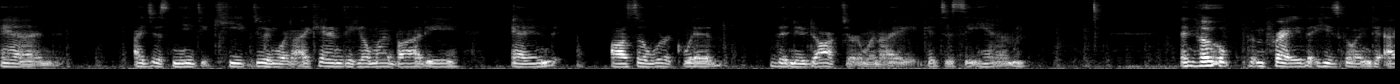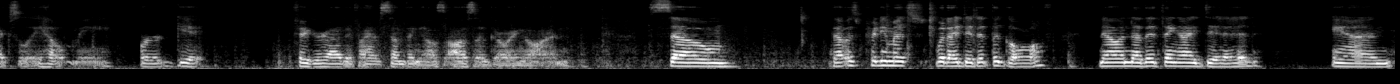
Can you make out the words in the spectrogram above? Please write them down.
And I just need to keep doing what I can to heal my body and also work with the new doctor when I get to see him and hope and pray that he's going to actually help me or get figure out if I have something else also going on. So that was pretty much what I did at the Gulf. Now another thing I did and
